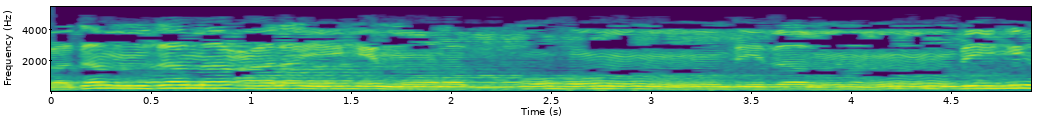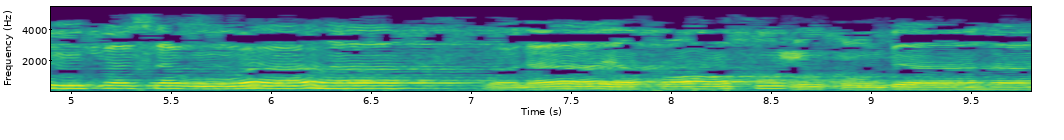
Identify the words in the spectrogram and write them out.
فدمدم عليهم ربهم بذنبهم فسواها ولا يخاف عقباها.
